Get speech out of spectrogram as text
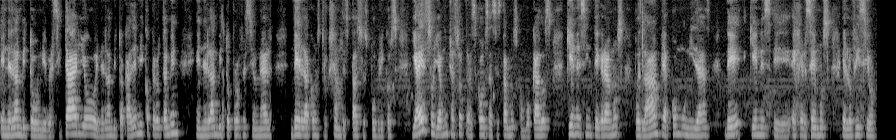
en el ámbito universitario, en el ámbito académico, pero también en el ámbito profesional de la construcción de espacios públicos. Y a eso y a muchas otras cosas estamos convocados quienes integramos pues la amplia comunidad de quienes eh, ejercemos el oficio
